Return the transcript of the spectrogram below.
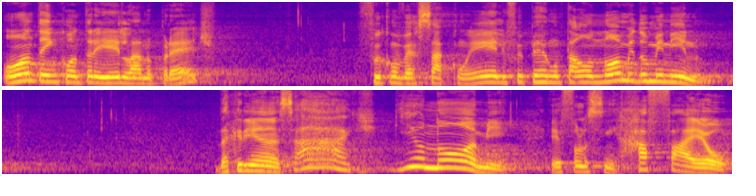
Ontem encontrei ele lá no prédio, fui conversar com ele, fui perguntar o nome do menino da criança. Ah, e o nome? Ele falou assim, Rafael.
